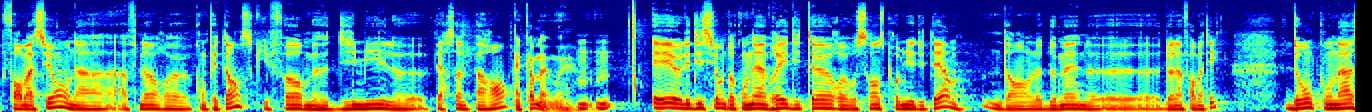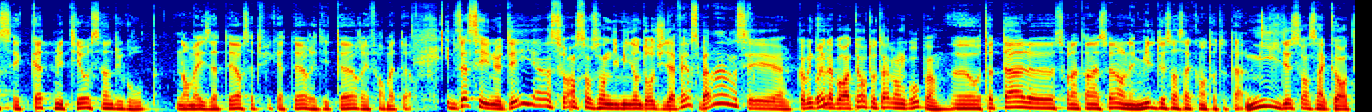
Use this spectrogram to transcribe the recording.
Formation, on a AFNOR Compétences qui forme 10 000 euh, personnes par an. Ah, quand même, ouais. Mm, mm. Et euh, l'édition, donc on est un vrai éditeur euh, au sens premier du terme dans le domaine euh, de l'informatique. Donc on a ces quatre métiers au sein du groupe normalisateur, certificateur, éditeur et formateur. Et tout ça, c'est une ETI, hein, 170 millions d'euros de chiffre d'affaires, c'est pas mal. hein, c'est combien de Oui. collaborateurs au total dans le groupe Euh, au total, euh, sur l'international, on est 1250 au total. 1250.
